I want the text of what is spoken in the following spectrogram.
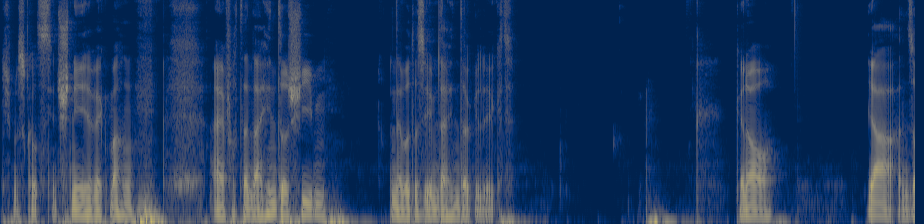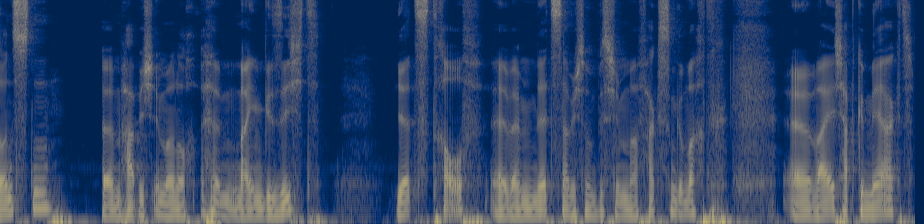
ich muss kurz den Schnee hier wegmachen, einfach dann dahinter schieben und dann wird das eben dahinter gelegt. Genau. Ja, ansonsten ähm, habe ich immer noch äh, mein Gesicht jetzt drauf. Äh, beim letzten habe ich so ein bisschen mal Faxen gemacht, äh, weil ich habe gemerkt,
